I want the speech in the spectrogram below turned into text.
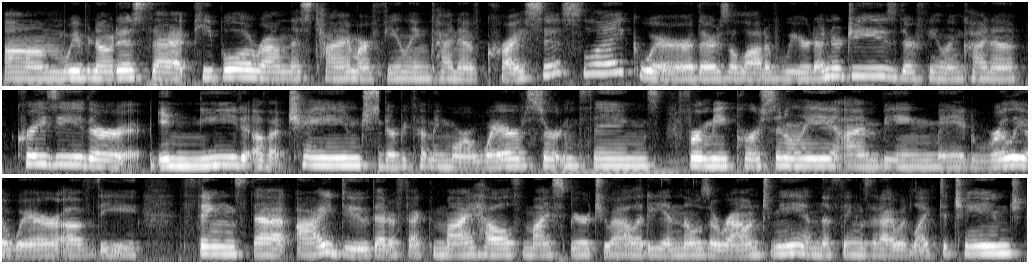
Um, we've noticed that people around this time are feeling kind of crisis like, where there's a lot of weird energies. They're feeling kind of crazy. They're in need of a change. They're becoming more aware of certain things. For me personally, I'm being made really aware of the things that I do that affect my health, my spirituality, and those around me, and the things that I would like to change.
